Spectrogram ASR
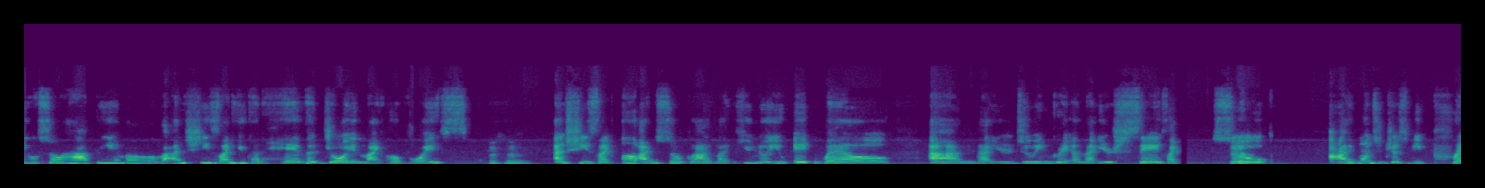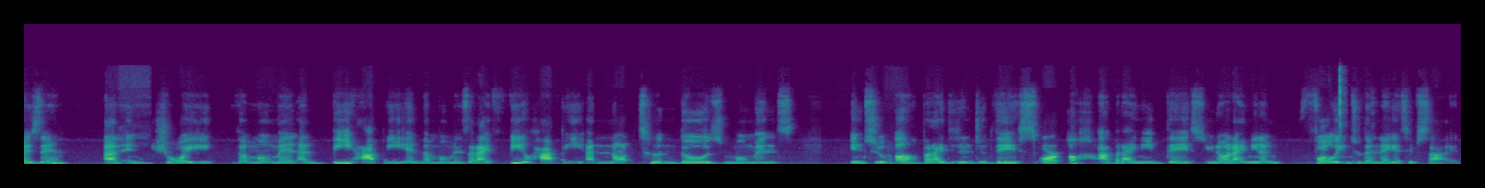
feel so happy and blah, blah, blah. and she's like you can hear the joy in like her voice Mhm. and she's like oh i'm so glad like you know you ate well and that you're doing great and that you're safe like so i want to just be present and enjoy the moment and be happy in the moments that i feel happy and not turn those moments into oh but i didn't do this or oh ah, but i need this you know what i mean and falling to the negative side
